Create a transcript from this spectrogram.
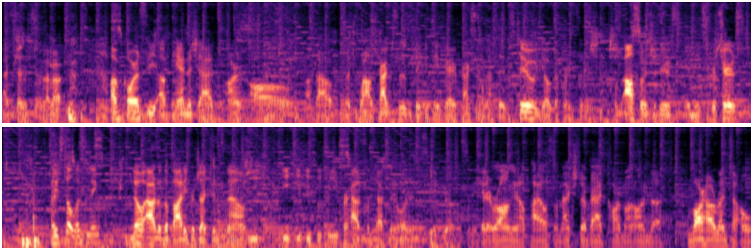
asceticism. of course, the uh, Upanishads aren't all about such wild practices. They contain very practical methods too. Yoga, for instance, was also introduced in these scriptures. Are you still listening? No out-of-the-body projections now. Perhaps the test in order to see if you're listening. Get it wrong and I'll pile some extra bad karma on the Varha Renta Om.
